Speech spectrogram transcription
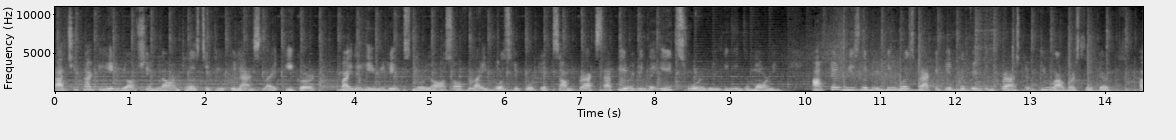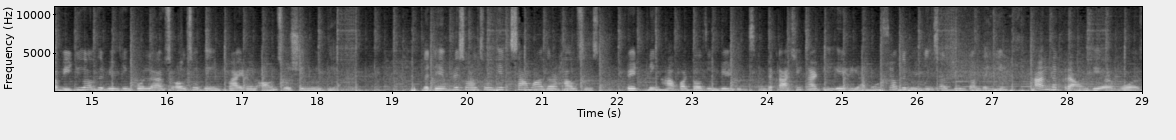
Kachikati area of Shimla on Thursday due to landslide triggered by the heavy rains. No loss of life was reported. Some cracks appeared in the 8-story building in the morning. After which the building was vacated, the building crashed a few hours later. A video of the building collapse also went viral on social media. The debris also hit some other houses, threatening half a dozen buildings. In the Kachikati area, most of the buildings are built on the hill and the ground there was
